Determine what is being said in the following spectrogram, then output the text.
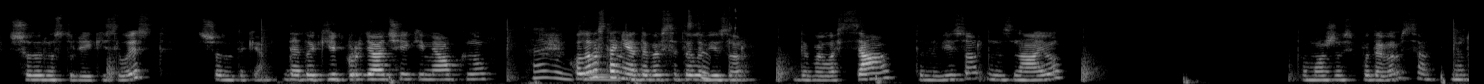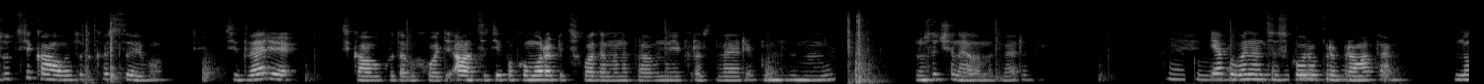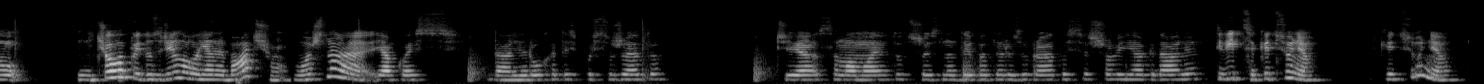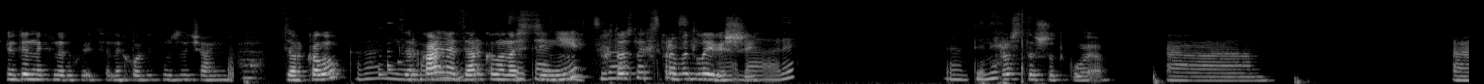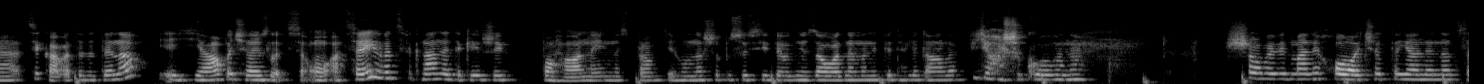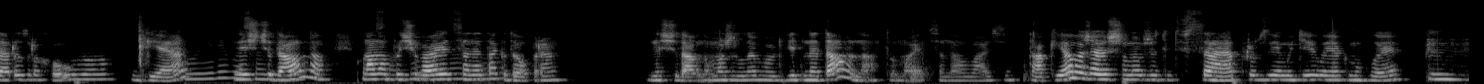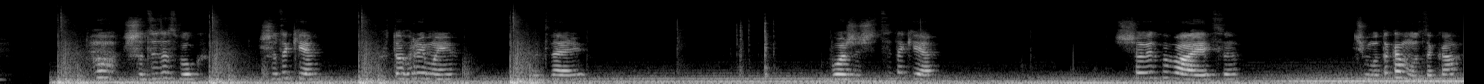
Що тут на столі якийсь лист? Що тут таке? Де той кіт бродячий, який м'явкнув? Коли останнє я дивився телевізор? Дивилася телевізор, не знаю. То може подивимося? Ну тут цікаво, тут красиво. Ці двері цікаво, куди виходять. А, це типу комора під сходами, напевно, якраз двері. Ну, зачинили ми двері. Я повинен це скоро прибрати. Ну, нічого підозрілого я не бачу. Можна якось далі рухатись по сюжету? Чи я сама маю тут щось надибати, розібратися, що і як далі? Дивіться, кицюня. Кицюня. Годинник не рухається, не ходить, ну звичайно. Дзеркало. Дзеркальне дзеркало на стіні. Хто з них справедливіший? Просто шуткую. Е, е, цікава ти дитина. Я починаю злитися. О, а цей вид вікна не такий вже поганий насправді. Головне, щоб сусіди одні за одними не підглядали. Я шокована. Що ви від мене хочете? Я не на це розраховувала. Є. Нещодавно мама почувається не так добре. Нещодавно, можливо, віднедавна, то мається на увазі. Так, я вважаю, що ми вже тут все провзаємодіяли, як могли. О, що це за звук? Що таке? Хто гримає? двері. Боже, що це таке? Що відбувається? Чому така музика?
